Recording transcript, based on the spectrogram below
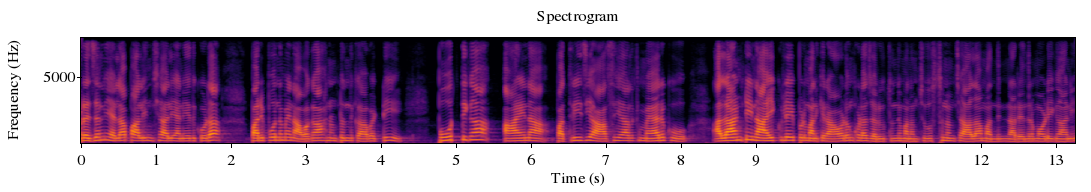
ప్రజల్ని ఎలా పాలించాలి అనేది కూడా పరిపూర్ణమైన అవగాహన ఉంటుంది కాబట్టి పూర్తిగా ఆయన పత్రిజీ ఆశయాలకు మేరకు అలాంటి నాయకులే ఇప్పుడు మనకి రావడం కూడా జరుగుతుంది. మనం చూస్తున్నాం చాలామందిని నరేంద్ర మోడీ కానీ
